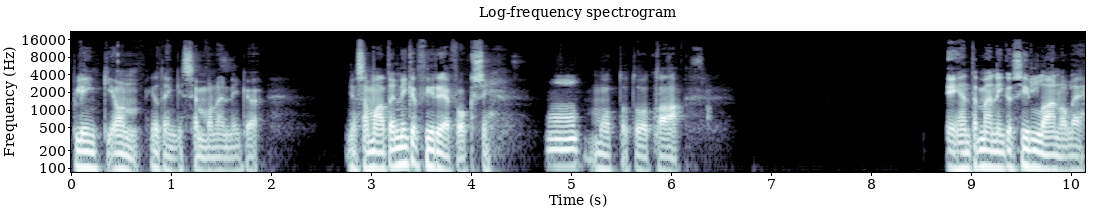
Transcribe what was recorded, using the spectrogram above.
Blinkki on jotenkin semmoinen, niin kuin, ja samaten niin Firefoxi. Mm. Mutta tuota, eihän tämä niin sillään ole,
